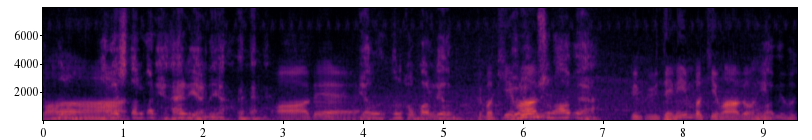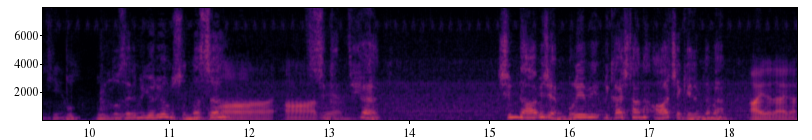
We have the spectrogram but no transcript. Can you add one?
Oğlum Vay. araçlar var ya her yerde ya. Abi. Bir ara onları toparlayalım. Bir bakayım Görüyor abi. musun abi? Bir, bir deneyeyim bakayım abi onu. Abi, mi bakayım? Bul, buldozerimi görüyor musun? Nasıl? Vay abi. Sıkıntı yok. Şimdi abicim buraya bir birkaç tane ağaç ekelim değil mi? Aynen aynen.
